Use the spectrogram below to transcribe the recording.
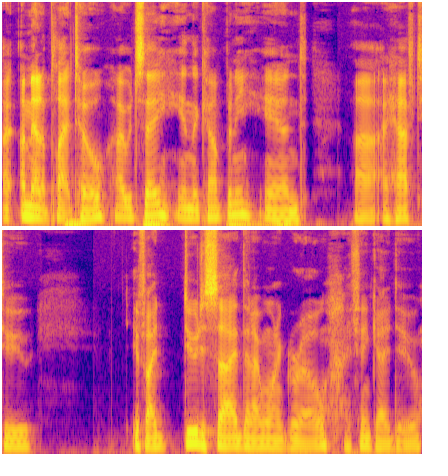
I, am at a plateau i would say in the company and uh, i have to if i do decide that i want to grow i think i do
